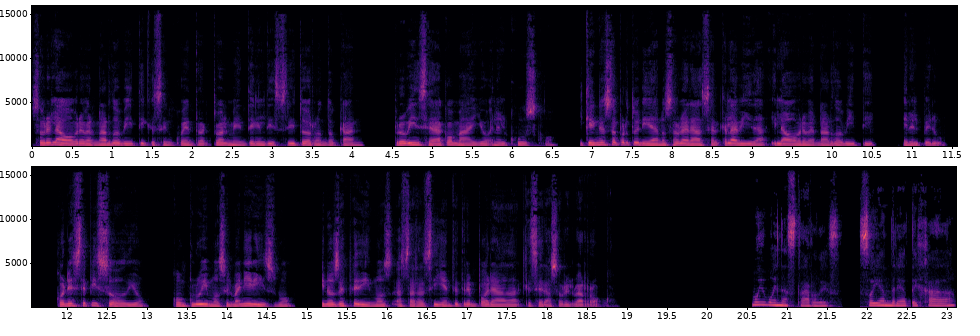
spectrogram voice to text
sobre la obra de Bernardo Vitti que se encuentra actualmente en el distrito de Rondocán, provincia de Acomayo, en el Cusco, y que en esta oportunidad nos hablará acerca de la vida y la obra de Bernardo Vitti en el Perú. Con este episodio concluimos el manierismo y nos despedimos hasta la siguiente temporada que será sobre el barroco. Muy buenas tardes, soy Andrea Tejada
